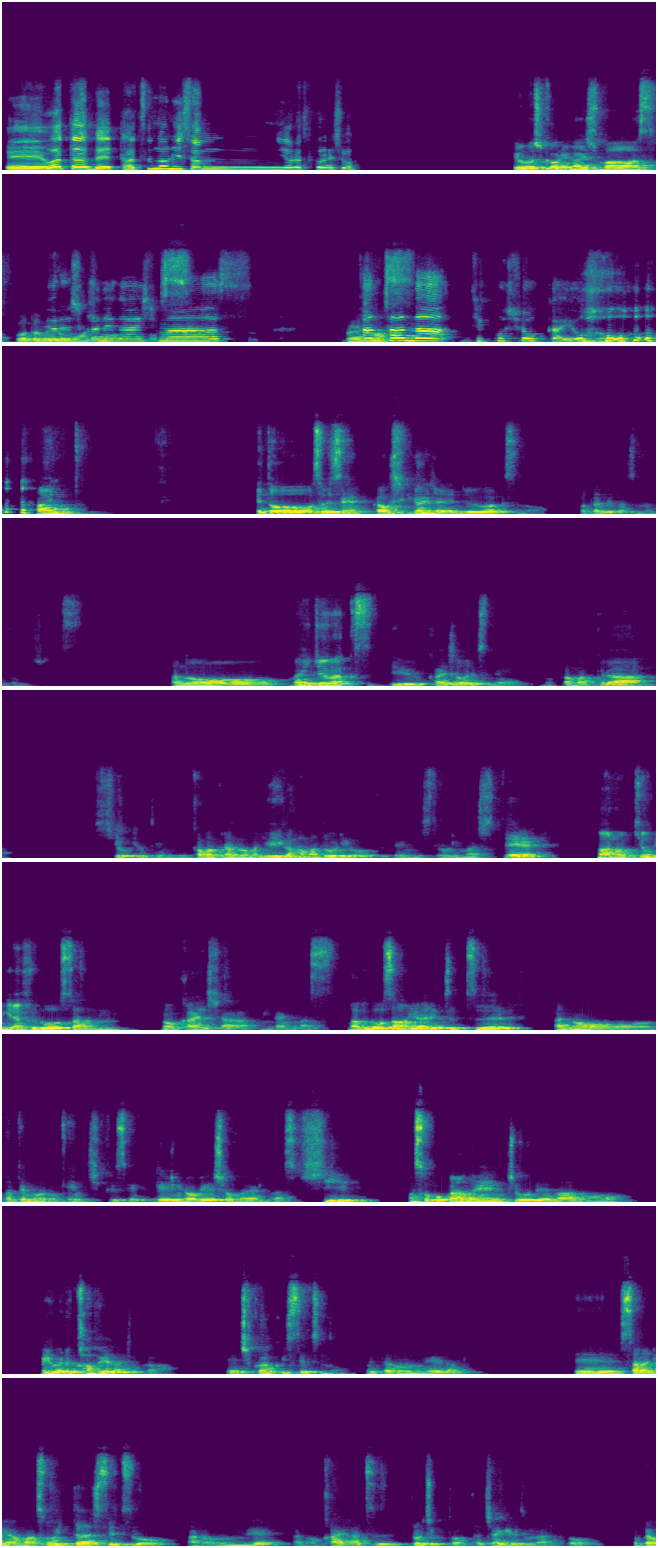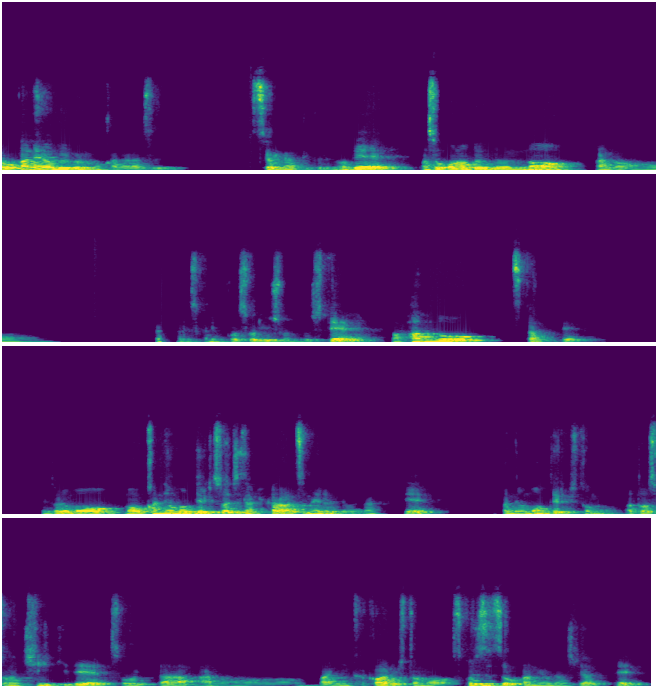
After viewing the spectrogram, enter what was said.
えー、渡部達則さん、よろしくお願いします。よろしくお願いします。渡部よろしくお願いします。簡単な自己紹介を はい。えっと、そうですね。株式会社エンジョイワークスの渡部達則と申します。あの、まあ、エンジョイワークスっていう会社はですね、鎌倉市を拠点に、鎌倉の由比ヶ浜通りを拠点にしておりまして、まあ、あの基本的には不動産の会社になります。まあ、不動産をやりつつ、あの建物の建築設計、イノベーションもやりますし、まあ、そこからの延長で、まあ、あのいわゆるカフェだとか、宿泊施設のそういった運営だとか、でさらにはまあそういった施設をあの運営、あの開発、プロジェクトを立ち上げるとなると、やっぱりお金の部分も必ず必要になってくるので、まあ、そこの部分の、あの、なんですかね、こうソリューションとして、まあ、ファンドを使って、それも、まあ、お金を持っている人たちだけから集めるんではなくて、お金を持っている人も、あとはその地域でそういった、あの、場に関わる人も少しずつお金を出し合って、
